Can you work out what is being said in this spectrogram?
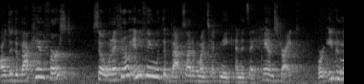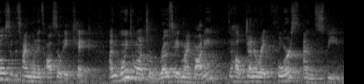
I'll do the backhand first. So when I throw anything with the backside of my technique and it's a hand strike, or even most of the time when it's also a kick, I'm going to want to rotate my body to help generate force and speed.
